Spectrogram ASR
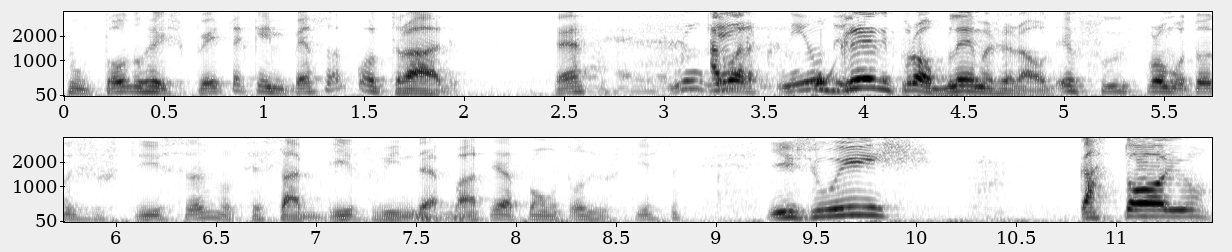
com todo respeito a quem pensa o contrário. Certo? Ninguém, Agora, o de... grande problema, Geraldo, eu fui promotor de justiça, você sabe disso, vim em debate, era promotor de justiça, e juiz, cartório,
